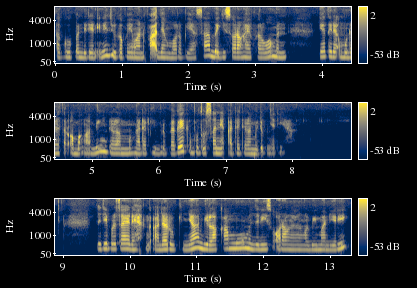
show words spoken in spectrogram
teguh pendirian ini juga punya manfaat yang luar biasa bagi seorang high value woman ia tidak mudah terombang-ambing dalam menghadapi berbagai keputusan yang ada dalam hidupnya dia. Jadi percaya deh, nggak ada ruginya bila kamu menjadi seorang yang lebih mandiri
